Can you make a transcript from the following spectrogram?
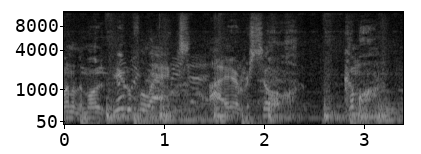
One of the most beautiful acts I ever saw. Come on.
